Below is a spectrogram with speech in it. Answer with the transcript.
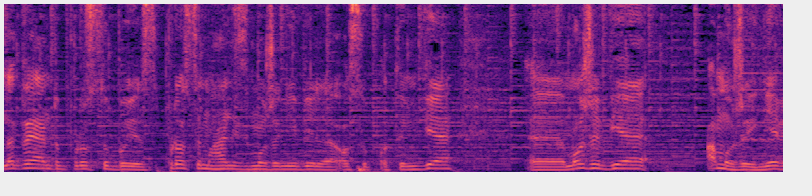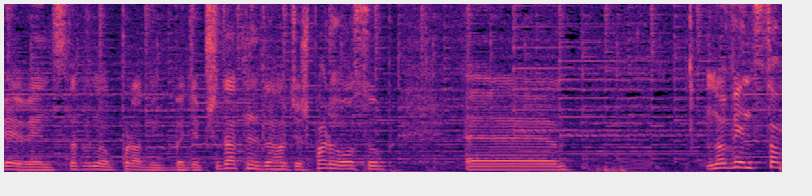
nagrałem to po prostu, bo jest prosty mechanizm. Może niewiele osób o tym wie. E, może wie, a może i nie wie, więc na pewno poradnik będzie przydatny dla chociaż paru osób. E, no więc to,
